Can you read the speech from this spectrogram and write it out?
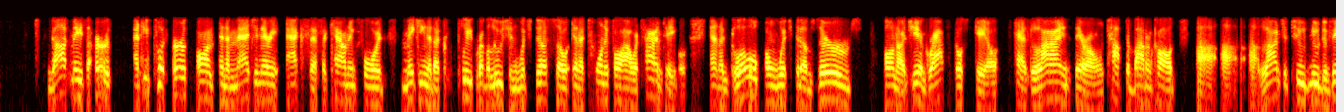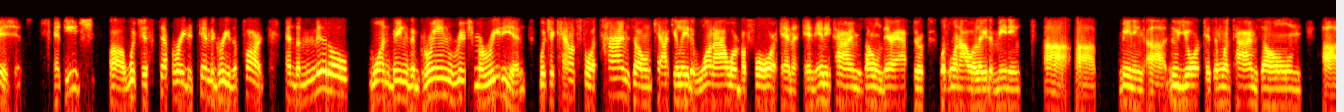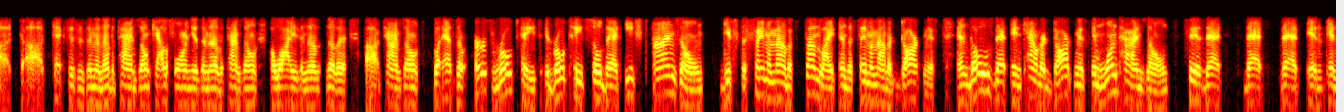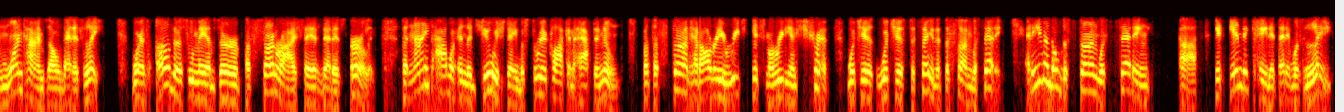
God made the earth and he put earth on an imaginary axis accounting for it making it a complete revolution which does so in a 24 hour timetable and a globe on which it observes on a geographical scale has lines there on top to bottom called uh, uh, uh, longitudinal divisions and each uh, which is separated 10 degrees apart, and the middle one being the Greenwich meridian, which accounts for a time zone calculated one hour before, and and any time zone thereafter was one hour later, meaning uh, uh, meaning uh, New York is in one time zone, uh, uh, Texas is in another time zone, California is in another time zone, Hawaii is in another, another uh, time zone. But as the Earth rotates, it rotates so that each time zone gets the same amount of sunlight and the same amount of darkness. And those that encounter darkness in one time zone says that that that in, in one time zone that is late. Whereas others who may observe a sunrise says that it's early. The ninth hour in the Jewish day was three o'clock in the afternoon. But the sun had already reached its meridian strength, which is which is to say that the sun was setting. And even though the sun was setting, uh, it indicated that it was late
